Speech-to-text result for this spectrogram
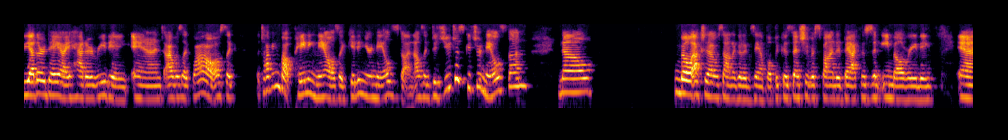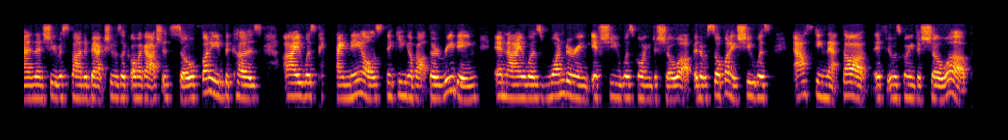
The other day I had a reading and I was like, wow, I was like, they're talking about painting nails, like getting your nails done. I was like, did you just get your nails done? Now, no, actually, that was not a good example because then she responded back. This is an email reading. And then she responded back. She was like, Oh my gosh, it's so funny because I was my nails thinking about the reading and I was wondering if she was going to show up. And it was so funny. She was asking that thought if it was going to show up.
